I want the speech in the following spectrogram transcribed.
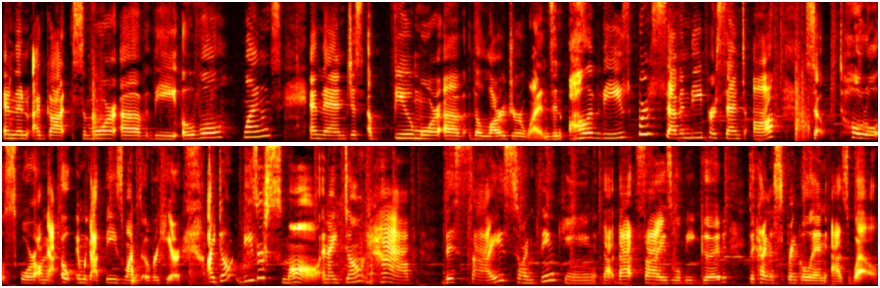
And then I've got some more of the oval ones and then just a few more of the larger ones. And all of these were 70% off. So total score on that. Oh, and we got these ones over here. I don't, these are small and I don't have this size. So I'm thinking that that size will be good to kind of sprinkle in as well.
